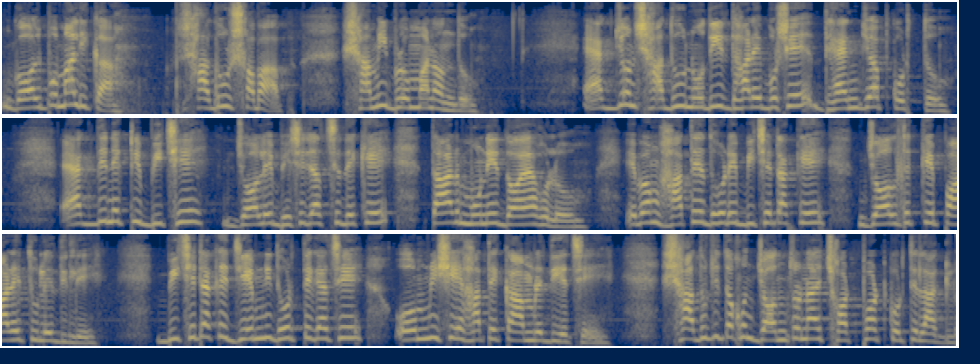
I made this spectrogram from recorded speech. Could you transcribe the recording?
গল্পমালিকা সাধুর স্বভাব, স্বামী ব্রহ্মানন্দ। একজন সাধু নদীর ধারে বসে ধ্যান জপ করত। একদিন একটি বিছে জলে ভেসে যাচ্ছে দেখে তার মনে দয়া হলো এবং হাতে ধরে বিছেটাকে জল থেকে পাড়ে তুলে দিলে। বিছেটাকে যেমনি ধরতে গেছে, অমনি সে হাতে কামড়ে দিয়েছে। সাধুটি তখন যন্ত্রণায় ছটফট করতে লাগল।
